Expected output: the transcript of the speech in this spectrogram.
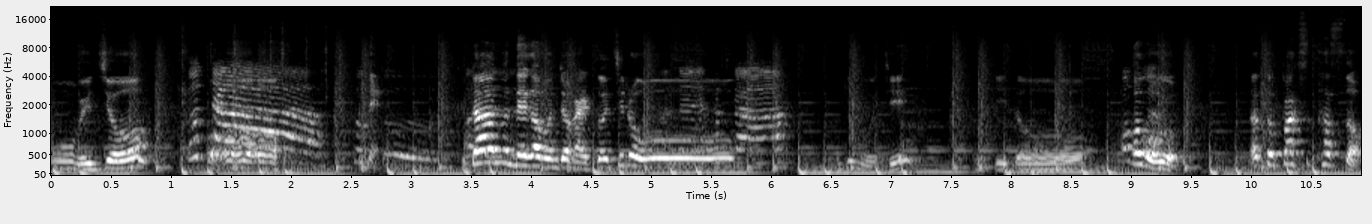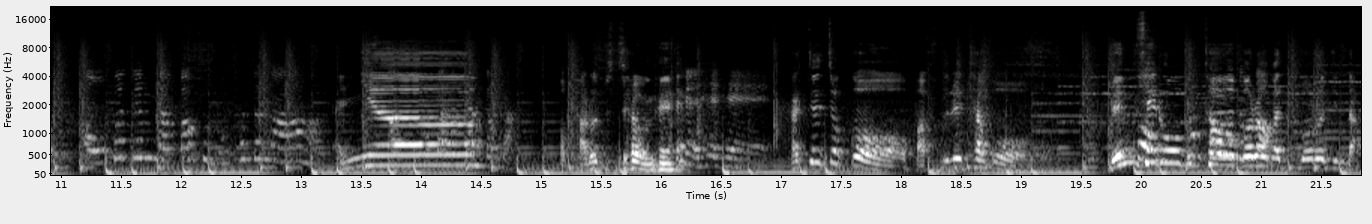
오 왜죠? 도착. 네. 굿굿. 그 다음은 내가 먼저 갈 거지로 네, 갈까? 여기 뭐지? 여기도 어, 뭐야? 어이구 나또 박스 탔어 아 오빠 때문에 나 박스 못 타잖아. 안녕 아깝다. 어 바로 쫓아오네 헤헤헤. 각질 쫓고 박스를 타고 냄새로부터 어, 멀어가, 멀어진다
